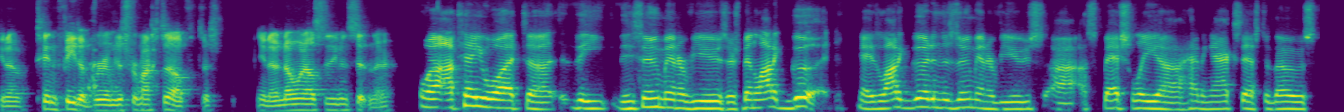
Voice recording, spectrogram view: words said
you know ten feet of room just for myself. Just you know, no one else is even sitting there. Well, I'll tell you what. Uh, the the Zoom interviews. There's been a lot of good. There's a lot of good in the Zoom interviews, uh, especially uh, having access to those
